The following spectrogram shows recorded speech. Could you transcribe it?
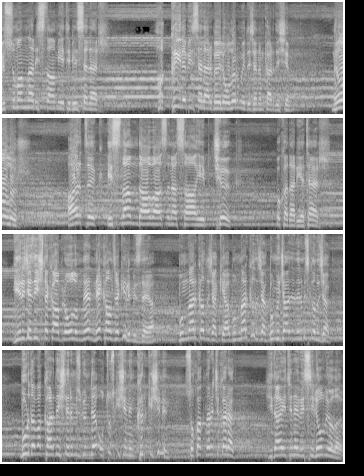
Müslümanlar İslamiyet'i bilseler, hakkıyla bilseler böyle olur muydu canım kardeşim? Ne olur? Artık İslam davasına sahip çık. Bu kadar yeter. Gireceğiz işte kabre oğlum ne ne kalacak elimizde ya? Bunlar kalacak ya. Bunlar kalacak. Bu mücadelelerimiz kalacak. Burada bak kardeşlerimiz günde 30 kişinin 40 kişinin sokaklara çıkarak hidayetine vesile oluyorlar.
